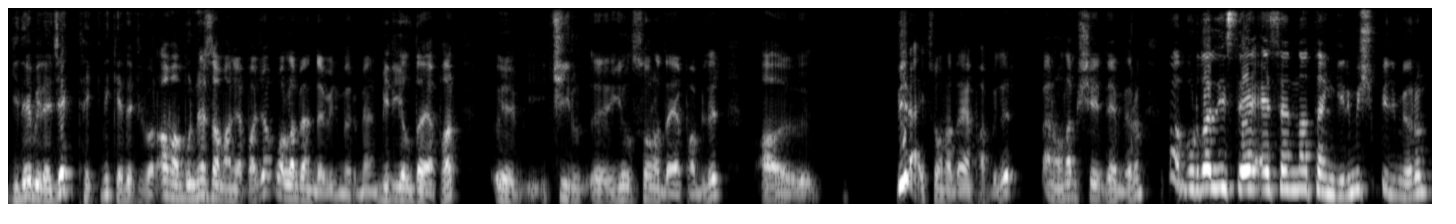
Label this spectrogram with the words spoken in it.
gidebilecek teknik hedefi var. Ama bu ne zaman yapacak? Valla ben de bilmiyorum. Yani bir yılda yapar. 2 yıl, e, yıl sonra da yapabilir. Bir ay sonra da yapabilir. Ben ona bir şey demiyorum. Bak burada listeye Esen Naten girmiş bilmiyorum.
